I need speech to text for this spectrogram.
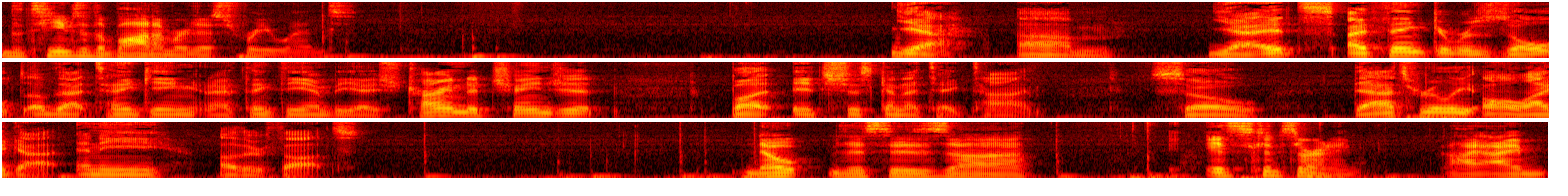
the teams at the bottom are just free wins. Yeah. Um, yeah, it's I think a result of that tanking, and I think the NBA is trying to change it. but it's just going to take time. So that's really all I got. Any other thoughts? Nope. This is uh, it's concerning. I, I'm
